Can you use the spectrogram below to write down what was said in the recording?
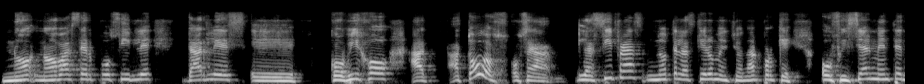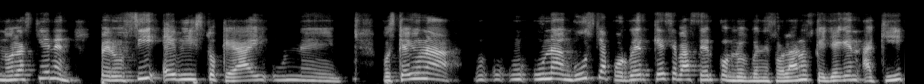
no, no va a ser posible darles eh, cobijo a, a, todos. O sea, las cifras no te las quiero mencionar porque oficialmente no las tienen, pero sí he visto que hay un, eh, pues que hay una, una angustia por ver qué se va a hacer con los venezolanos que lleguen aquí,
